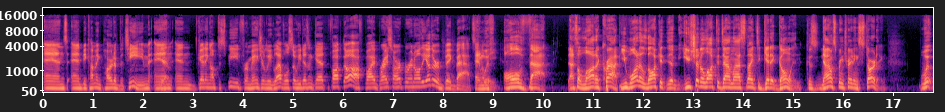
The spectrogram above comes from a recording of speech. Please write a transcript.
and and becoming part of the team and Yeah. and getting up to speed for major league level so he doesn't get fucked off by Bryce Harper and all the other big bats in and the with league. all that, that's a lot of crap. You want to lock it. Uh, you should have locked it down last night to get it going because now spring training's starting. What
